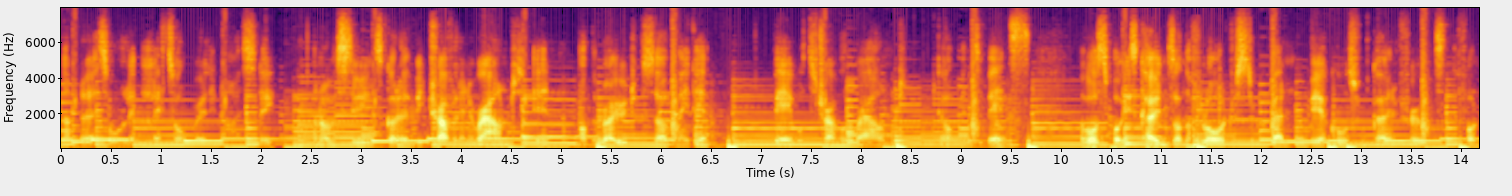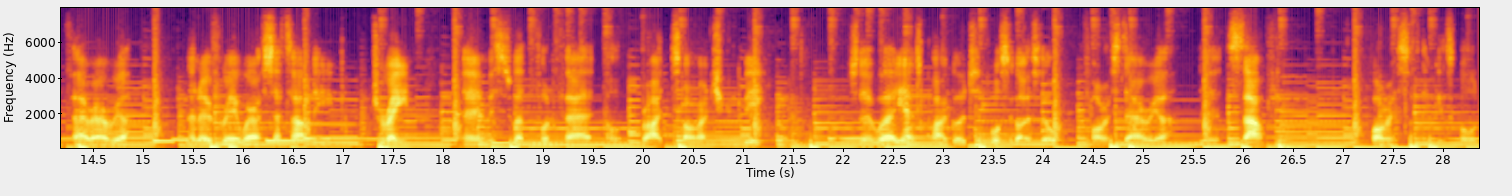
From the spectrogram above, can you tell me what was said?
and uh, it's all lit, lit up really nicely. And obviously it's got to be travelling around in on the road so I've made it be able to travel around go up into bits. I've also put these cones on the floor just to prevent vehicles from going through into the fun fair area. And then over here where I've set out the terrain um, this is where the fun fair rides are actually going to be. So uh, yeah it's quite good. I've also got this little forest area the south forest I think it's called.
